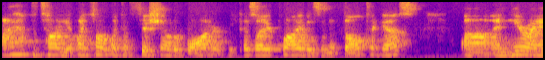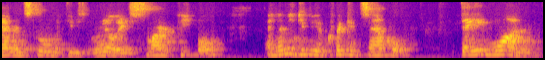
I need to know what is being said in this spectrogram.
I have to tell you, I felt like a fish out of water because I applied as an adult, I guess. Uh, and here I am in school with these really smart people. And let me give you a quick example. Day one,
